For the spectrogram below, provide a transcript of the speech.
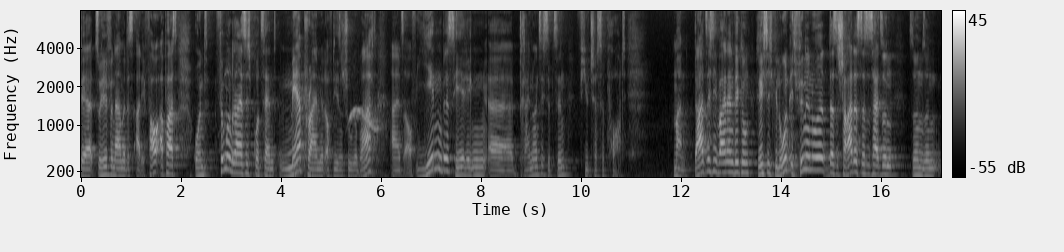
der Zuhilfenahme des ADV-Uppers und 35% mehr PrimeNet auf diesen Schuh gebracht als auf jeden bisherigen äh, 9317 Future Support. Mann, da hat sich die Weiterentwicklung richtig gelohnt. Ich finde nur, dass es schade ist, dass es halt so ein, so ein, so ein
